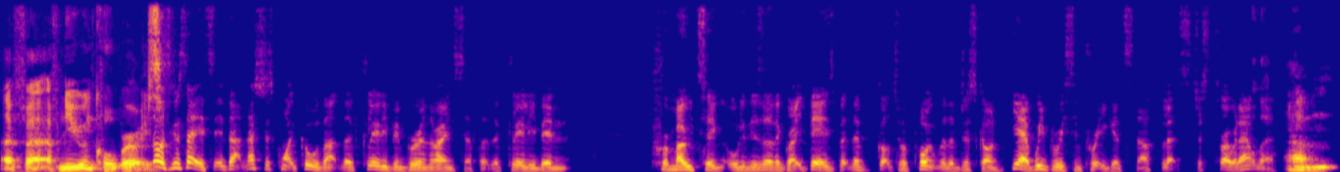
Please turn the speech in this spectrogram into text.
of uh, of new and cool breweries. No, I was going to say it's, that that's just quite cool that they've clearly been brewing their own stuff. That they've clearly been promoting all of these other great beers, but they've got to a point where they've just gone, yeah, we brew some pretty good stuff. Let's just throw it out there. Um,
